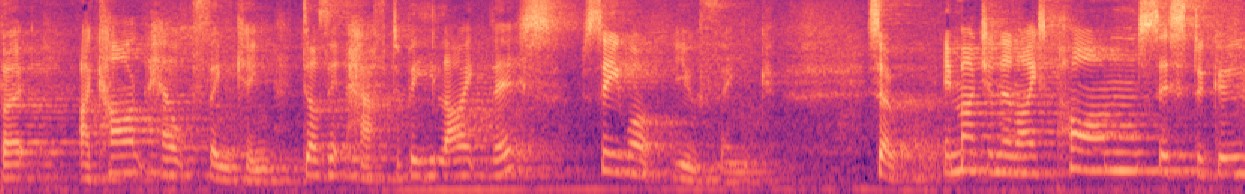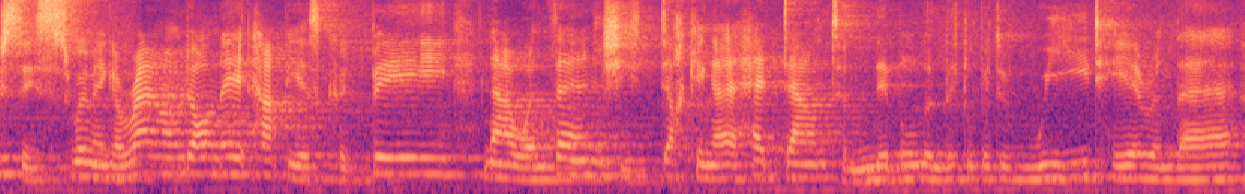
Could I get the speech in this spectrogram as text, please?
But I can't help thinking, does it have to be like this? See what you think. So imagine a nice pond, Sister Goose is swimming around on it, happy as could be. Now and then she's ducking her head down to nibble a little bit of weed here and there.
